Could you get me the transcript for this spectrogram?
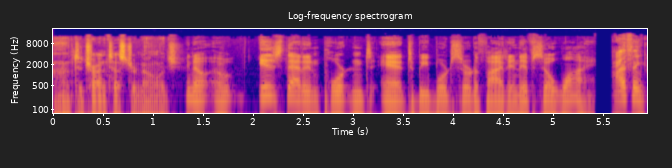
uh, to try and test your knowledge. You know, uh, is that important uh, to be board certified? And if so, why? I think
